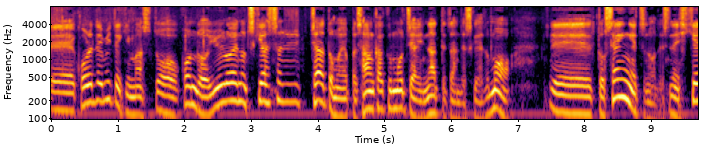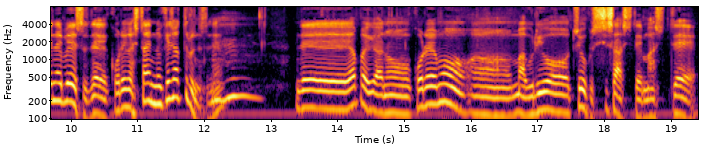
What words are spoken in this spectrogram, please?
えーこれで見てきますと、今度、ユーロ円の月足チャートもやっぱり三角持ち合いになってたんですけれども、えー、と先月のですね引け値ベースで、これが下に抜けちゃってるんですね。でやっぱりあのこれも、うんまあ、売りを強く示唆してまして、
